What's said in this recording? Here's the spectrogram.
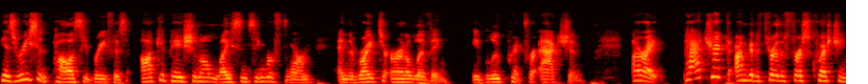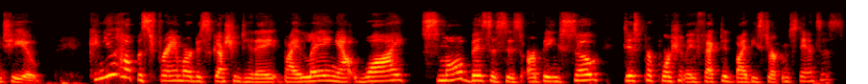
His recent policy brief is Occupational Licensing Reform and the Right to Earn a Living, a Blueprint for Action. All right, Patrick, I'm going to throw the first question to you. Can you help us frame our discussion today by laying out why small businesses are being so disproportionately affected by these circumstances?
